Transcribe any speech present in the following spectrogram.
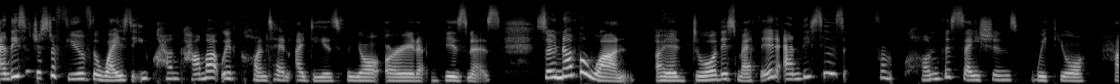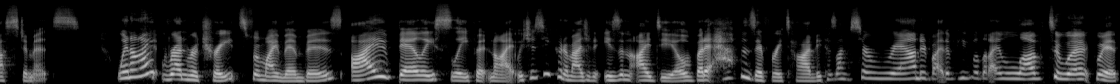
And these are just a few of the ways that you can come up with content ideas for your own business. So, number one, I adore this method, and this is from conversations with your customers. When I run retreats for my members, I barely sleep at night, which, as you can imagine, isn't ideal, but it happens every time because I'm surrounded by the people that I love to work with.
